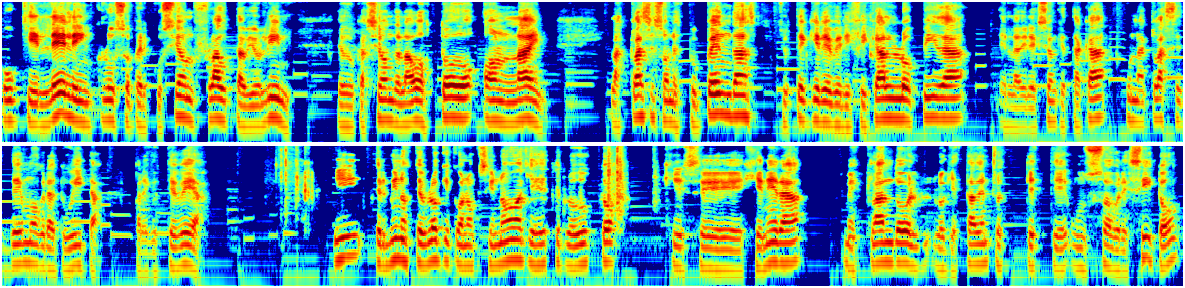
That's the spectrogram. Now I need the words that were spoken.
ukelele incluso, percusión, flauta, violín, educación de la voz, todo online. Las clases son estupendas. Si usted quiere verificarlo, pida en la dirección que está acá una clase demo gratuita para que usted vea. Y termino este bloque con Oxinova, que es este producto que se genera mezclando lo que está dentro de este, un sobrecito.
